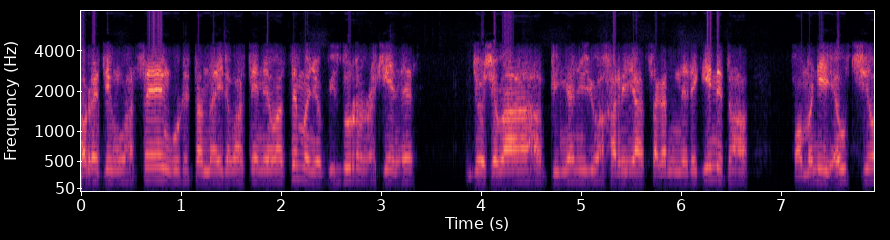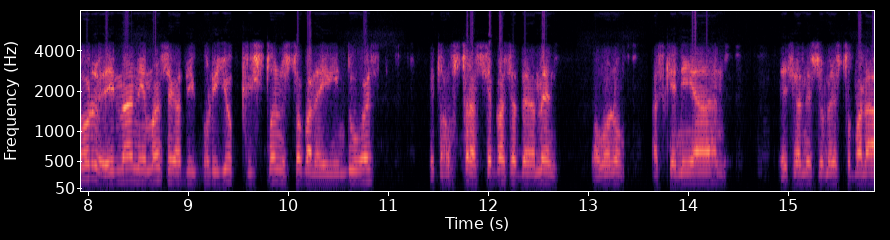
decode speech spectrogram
horretin guazen, guretan da irabazten ebazten, baina bildur horrekin, ez? Joseba Pinganilloa jarria zagaren nerekin, eta Juan Mani eutzi hor, eman, eman, segatik hori jo, kriston estopara egin du, ez? Eta, ostras, ze pasatzen hemen? Ba, bueno, azkenian, esan dezu hemen estopara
